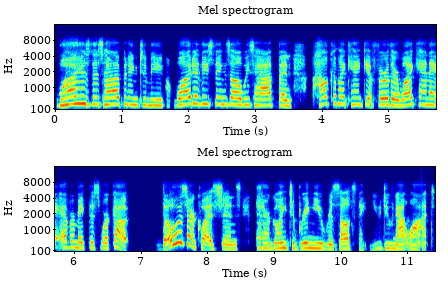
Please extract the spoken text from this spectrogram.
why is this happening to me? Why do these things always happen? How come I can't get further? Why can't I ever make this work out? Those are questions that are going to bring you results that you do not want.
